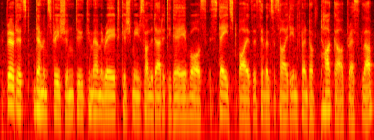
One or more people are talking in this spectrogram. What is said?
A protest demonstration to commemorate Kashmir Solidarity Day was staged by the civil society in front of Dhaka Press Club,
